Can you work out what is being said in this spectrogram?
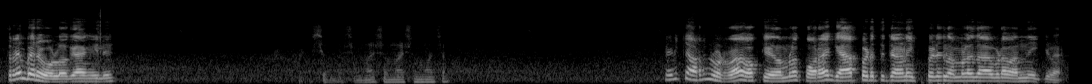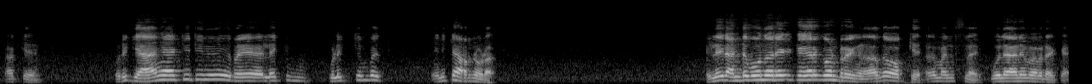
ഇത്രയും പേരെ ഉള്ളൂ ഗ്യാങ്ങിൽ മോശം എനിക്ക് അറിഞ്ഞൂടാ. ഓക്കെ നമ്മൾ കുറെ ഗ്യാപ്പ് എടുത്തിട്ടാണ് ഇപ്പോഴും നമ്മളിതാ ഇവിടെ വന്നിരിക്കണേ. ഓക്കെ ഒരു ഗ്യാങ് ആക്ടിവിറ്റിയിലേക്ക് വിളിക്കുമ്പോ എനിക്ക് അറിഞ്ഞൂടാ ഇല്ല രണ്ടു മൂന്ന് പേരൊക്കെ കയറിക്കൊണ്ടിരിക്കുന്നത് അത് ഓക്കെ അത് മനസ്സിലായി. ഗുലാനും അവരൊക്കെ.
